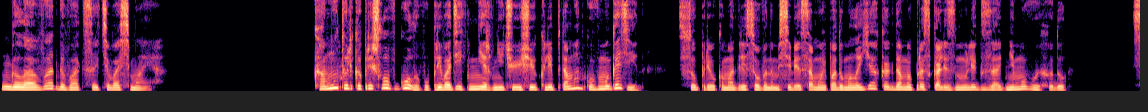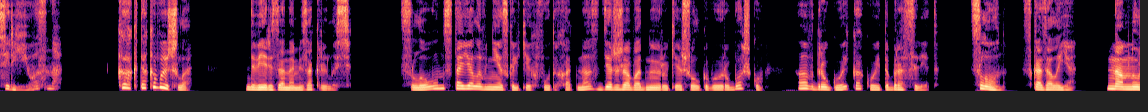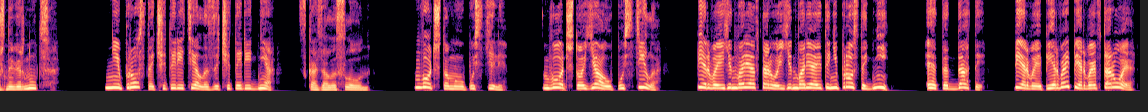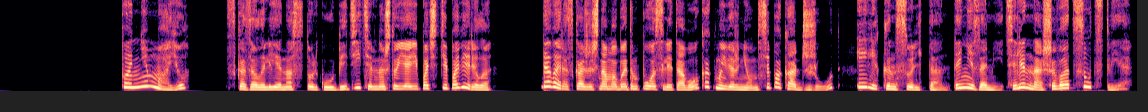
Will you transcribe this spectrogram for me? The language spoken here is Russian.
Глава двадцать восьмая. Кому только пришло в голову приводить нервничающую клептоманку в магазин? С упреком, адресованным себе самой, подумала я, когда мы проскользнули к заднему выходу. Серьезно? Как так вышло? Дверь за нами закрылась. Слоун стояла в нескольких футах от нас, держа в одной руке шелковую рубашку — а в другой какой-то браслет. «Слон», — сказала я, — «нам нужно вернуться». «Не просто четыре тела за четыре дня», — сказала Слоун. «Вот что мы упустили. Вот что я упустила. 1 января, 2 января — это не просто дни. Это даты. Первое, первое, первое, второе». «Понимаю», — сказала Лия настолько убедительно, что я ей почти поверила. Давай расскажешь нам об этом после того, как мы вернемся, пока Джуд или консультанты не заметили нашего отсутствия.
